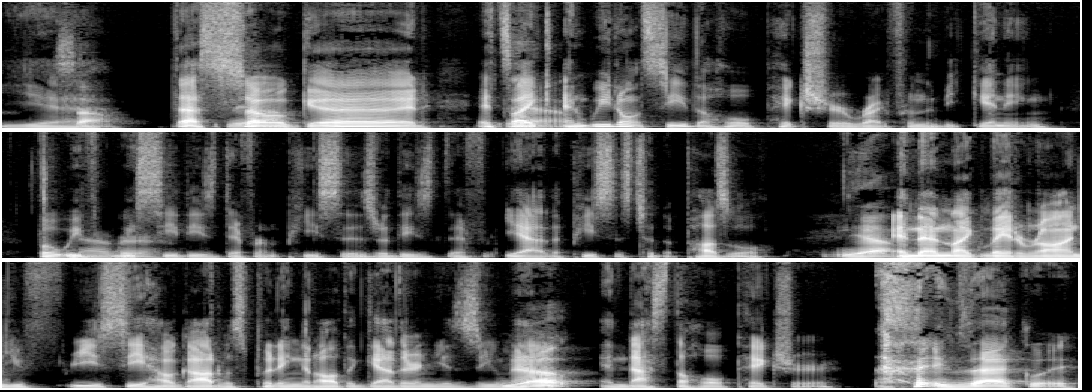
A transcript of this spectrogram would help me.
Yeah. So That's Yeah. so good. It's like, and we don't see the whole picture right from the beginning, but we we see these different pieces or these different, yeah, the pieces to the puzzle. yeah. And then like later on, you you see how God was putting it all together, and you zoom Yep. out, and that's the whole picture. exactly.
